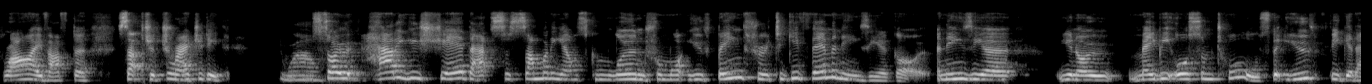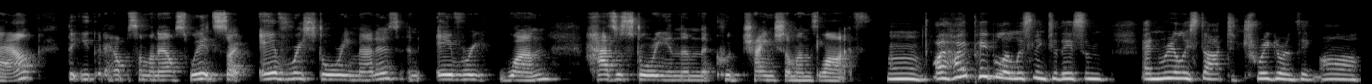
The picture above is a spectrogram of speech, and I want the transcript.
thrive after such a tragedy. Wow. So how do you share that so somebody else can learn from what you've been through to give them an easier go an easier you know, maybe awesome tools that you've figured out that you could help someone else with. So every story matters and everyone has a story in them that could change someone's life. Mm, I hope people are listening to this and and really start to trigger and think, oh,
